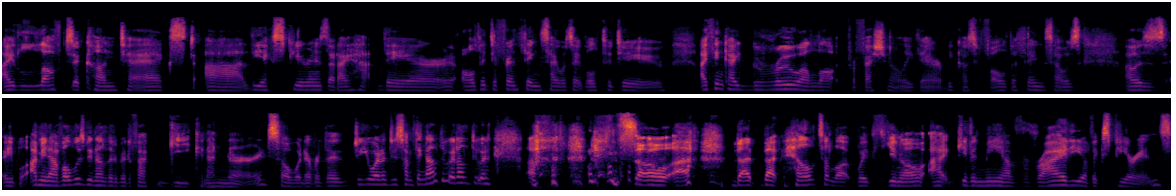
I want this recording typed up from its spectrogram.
I loved the context, uh, the experience that I had there, all the different things I was able to do. I think I grew a lot professionally there because of all the things I was, I was able. I mean, I've always been a little bit of a geek and a nerd. So whenever the, do you want to do something? I'll do it. I'll do it. Uh, so uh, that that helped a lot with you know uh, giving me a variety of experience.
